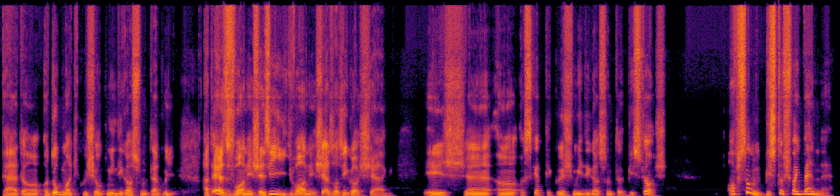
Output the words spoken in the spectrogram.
Tehát a, a dogmatikusok mindig azt mondták, hogy hát ez van, és ez így van, és ez az igazság. És a, a szkeptikus mindig azt mondta, biztos? Abszolút, biztos vagy benne.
